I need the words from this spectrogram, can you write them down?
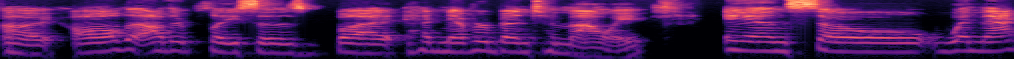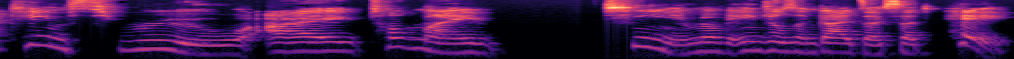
uh, all the other places, but had never been to Maui. And so when that came through, I told my team of angels and guides, I said, Hey,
